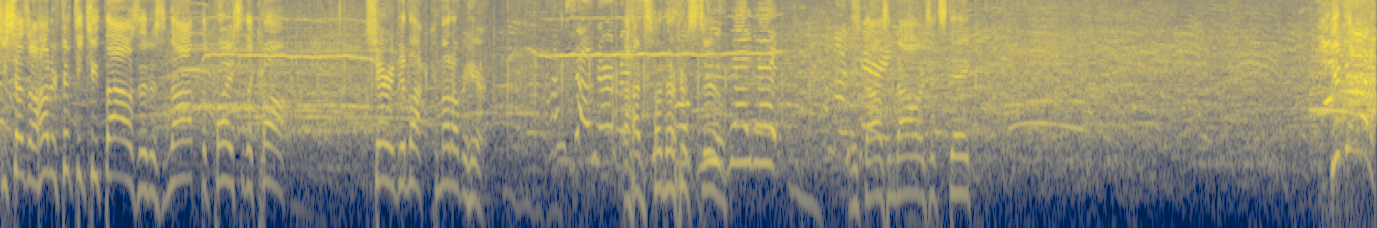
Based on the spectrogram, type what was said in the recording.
She says 152,000 is not the price of the car. Sheree, good luck. Come on over here. I'm so nervous. I'm so nervous too. please, baby. Come on, Sheree. $8,000 at stake. You got it!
